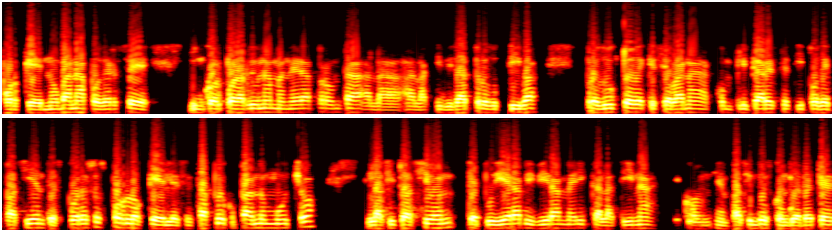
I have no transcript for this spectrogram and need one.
porque no van a poderse incorporar de una manera pronta a la, a la actividad productiva producto de que se van a complicar este tipo de pacientes. Por eso es por lo que les está preocupando mucho la situación que pudiera vivir América Latina con, en pacientes con diabetes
